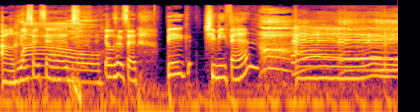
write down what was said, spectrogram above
Um, he also said, he also said, big Chimmy fan. and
